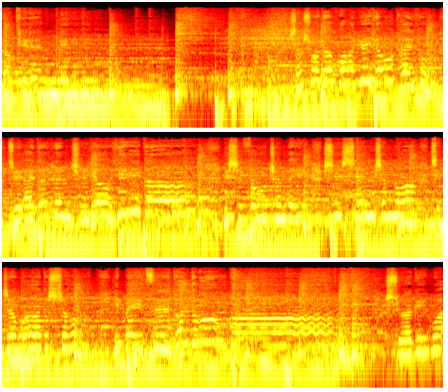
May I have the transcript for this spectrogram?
到天明。想说的话语有太多，最爱的人只有一个。你是否准备实现承诺，牵着我的手，一辈子团度过？说给我爱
